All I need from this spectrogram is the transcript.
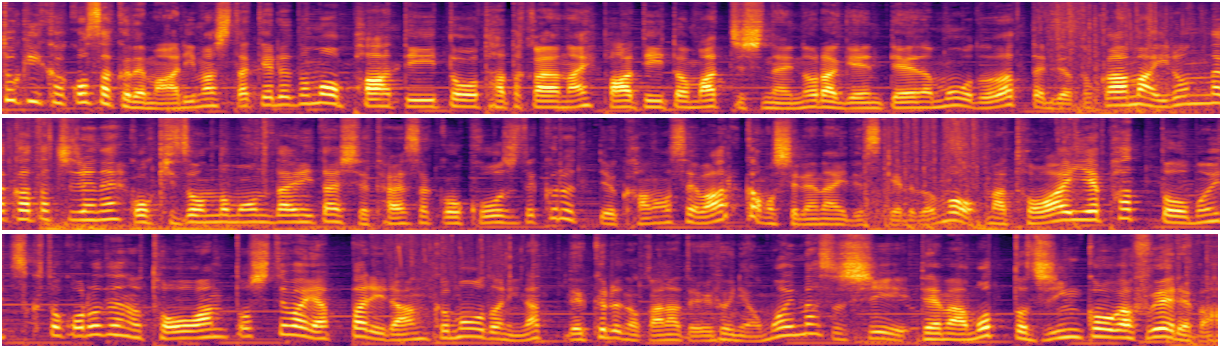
時過去作でもありましたけれども、パーティーと戦わない、パーティーとマッチしない野良限定のモードだったりだとか、まあいろんな形でね、こう既存の問題に対して対策を講じてくるっていう可能性はあるかもしれないですけれども、まあとはいえパッと思いつくところでの答案としてはやっぱりラランクモードになってくるのかなというふうに思いますし、でまあもっと人口が増えれば、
